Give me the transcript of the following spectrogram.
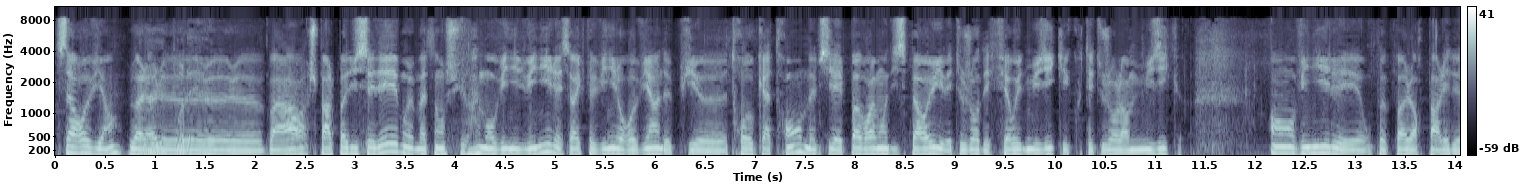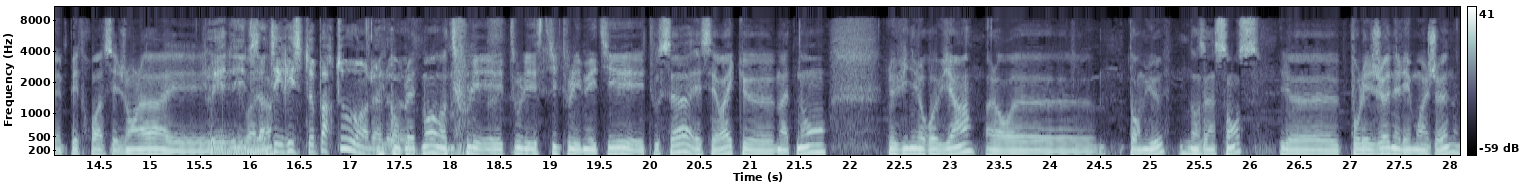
ça revient. Voilà le, pour les- le- le- bah alors, je parle pas du CD moi maintenant je suis vraiment vinyle vinyle et c'est vrai que le vinyle revient depuis euh, trois ou quatre ans même s'il n'avait pas vraiment disparu il y avait toujours des férus de musique qui écoutaient toujours leur musique en vinyle et on peut pas leur parler de MP3 à ces gens-là et, Il y a des, voilà. intégristes partout. Hein, là, le- complètement dans tous les tous les styles, tous les métiers et tout ça. Et c'est vrai que maintenant le vinyle revient. Alors euh, tant mieux dans un sens Le- pour les jeunes et les moins jeunes.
